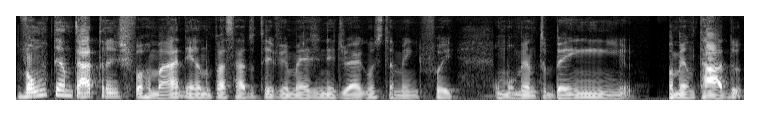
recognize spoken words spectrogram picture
vão tentar transformar, né? Ano passado teve Imagine Dragons também, que foi um momento bem comentado.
